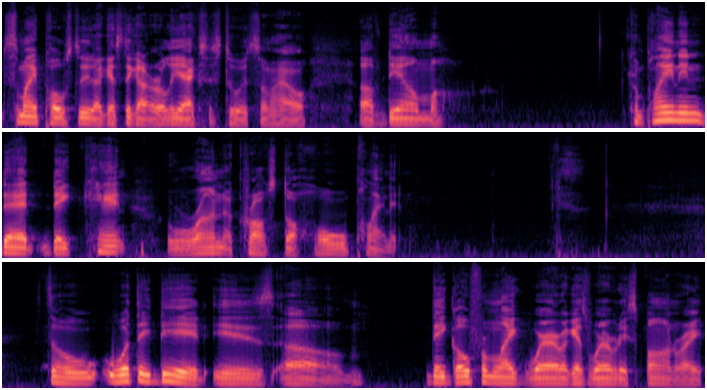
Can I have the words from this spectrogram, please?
somebody posted. I guess they got early access to it somehow of them complaining that they can't run across the whole planet. so what they did is um, they go from like wherever I guess wherever they spawn, right,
